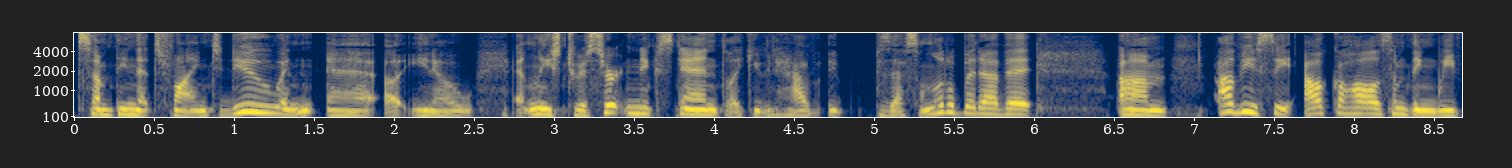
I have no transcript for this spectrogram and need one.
something that's fine to do, and uh, uh, you know, at least to a certain extent, like you can have possess a little bit of it. Um, obviously, alcohol is something we've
